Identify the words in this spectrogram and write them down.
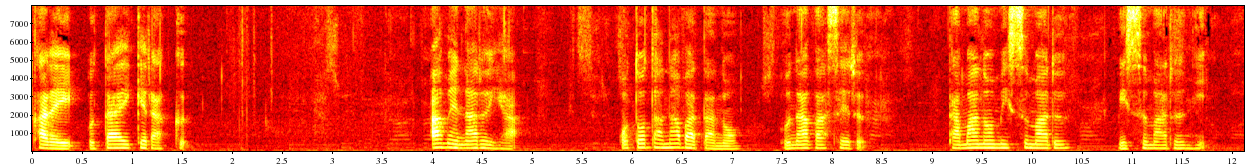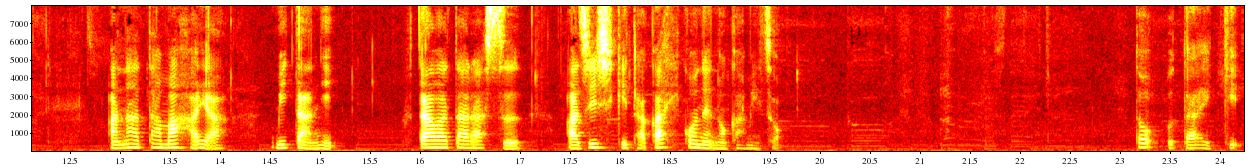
彼歌いけらく雨なるや音七夕の促せる。玉のみすまるみすまるに。あなたまはやみたに。ふたわたらす味式高彦根の神ぞ。と歌いき。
